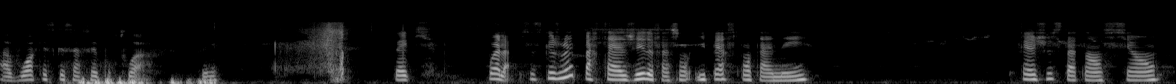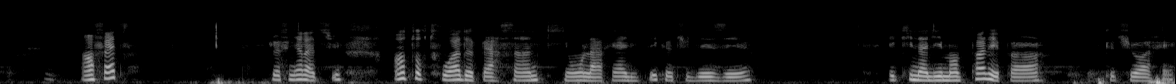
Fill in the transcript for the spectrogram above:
à voir qu'est-ce que ça fait pour toi. sais. Fait que, voilà, c'est ce que je voulais partager de façon hyper spontanée. Fais juste attention. En fait, je vais finir là-dessus. Entoure-toi de personnes qui ont la réalité que tu désires et qui n'alimentent pas les peurs que tu aurais.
